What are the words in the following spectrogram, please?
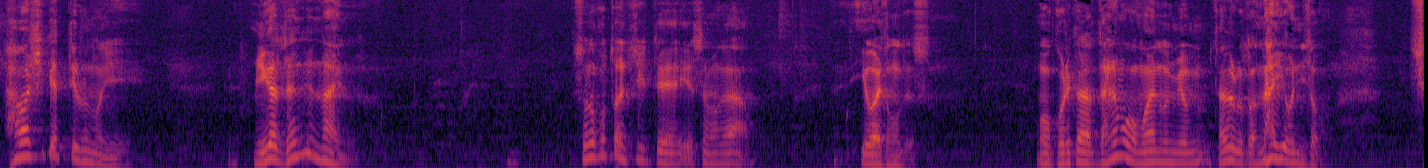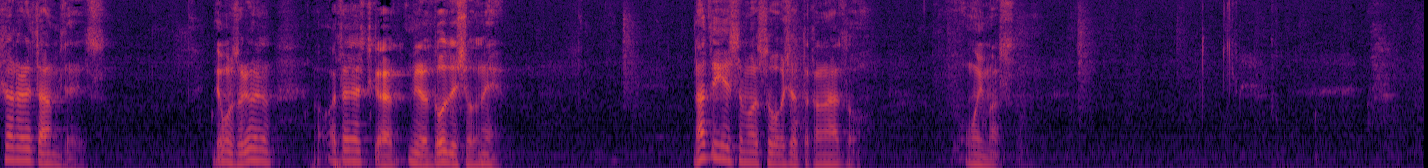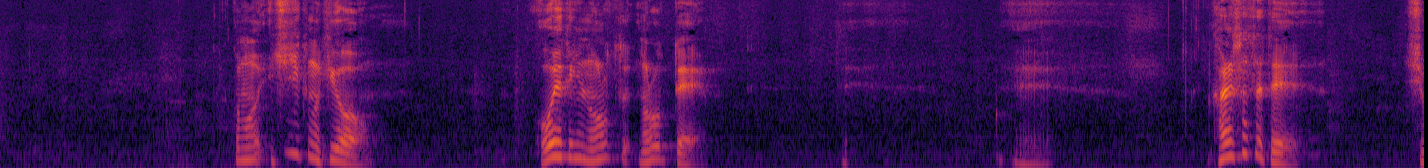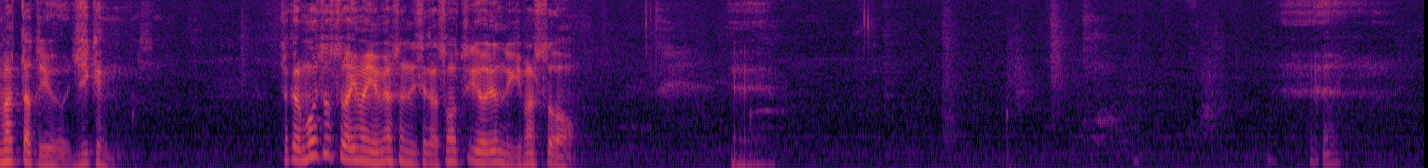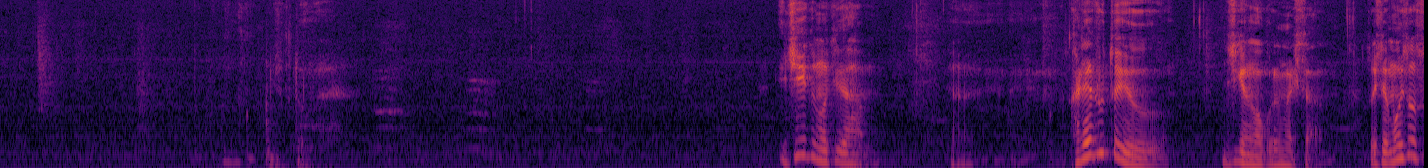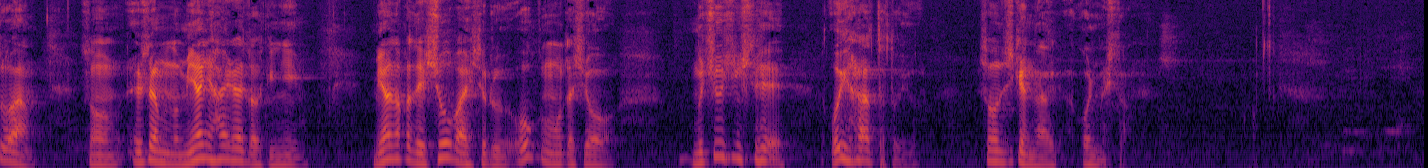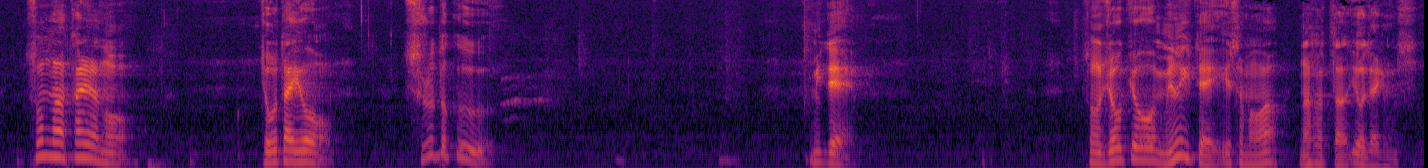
葉は茂っているのに、実が全然ないのそのことについてイエス様が言われたのです。もうこれから誰もお前の実を食べることはないようにと叱られたみたいです。でもそれは私たちから見ればどうでしょうね。なぜイエス様はそうおっしゃったかなと思います。この一軸の木を公に呪って呪って、えー、枯れさせてしまったという事件それからもう一つは今読みませんでしたがその次を読んでいきますと、えー一軸の木が枯れるという事件が起こりました。そしてもう一つは、そのエルサレムの宮に入られた時に、宮の中で商売している多くの者たちを夢中にして追い払ったという、その事件が起こりました。そんな彼らの状態を鋭く見て、その状況を見抜いてイエス様はなさったようであります。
